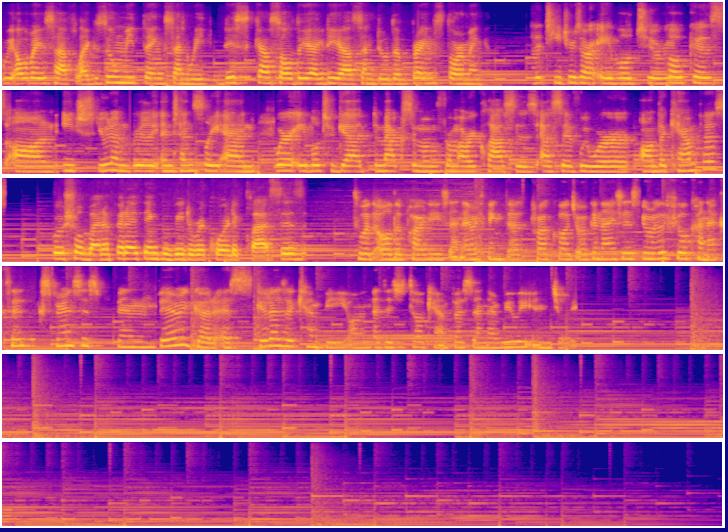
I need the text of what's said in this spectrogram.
We always have like Zoom meetings and we discuss all the ideas and do the brainstorming. The teachers are able to focus on each student really intensely and we're able to get the maximum from our classes as if we were on the campus. Crucial benefit, I think, would be the recorded classes. With all the parties and everything that Prague College organizes, you really feel connected. Experience has been very good, as good as it can be on a digital campus, and I really enjoy it.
